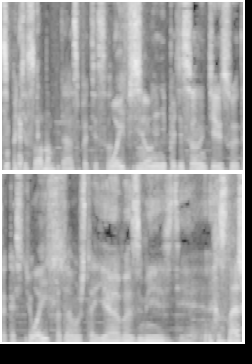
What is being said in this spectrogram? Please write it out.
С Патисоном. Да, с Патисоном. Ой, всё. Но меня не Патисон интересует, а костюм. Ой, всё. потому что я возмездие. Знаешь,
